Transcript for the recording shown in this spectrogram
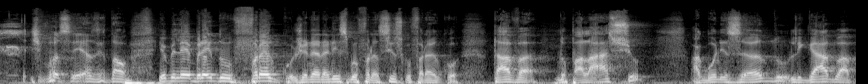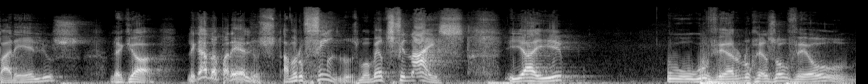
De vocês e tal. Eu me lembrei do Franco, generalíssimo Francisco Franco. Estava no palácio, agonizando, ligado a aparelhos. Olha aqui, ó. Ligado a aparelhos. Estava no fim, nos momentos finais. E aí o governo resolveu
